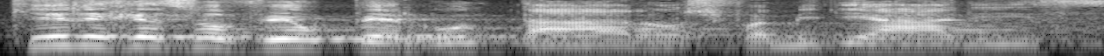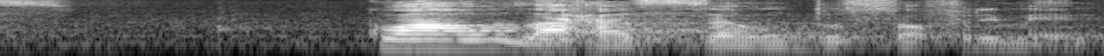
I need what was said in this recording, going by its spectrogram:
que ele resolveu perguntar aos familiares qual a razão do sofrimento.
